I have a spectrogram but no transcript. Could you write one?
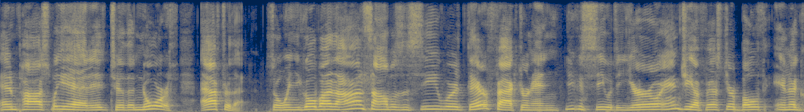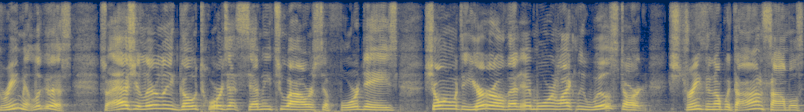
and possibly headed to the north after that. So when you go by the ensembles and see where they're factoring in, you can see with the Euro and GFS, they're both in agreement. Look at this. So as you literally go towards that 72 hours to four days, showing with the Euro that it more likely will start strengthening up with the ensembles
